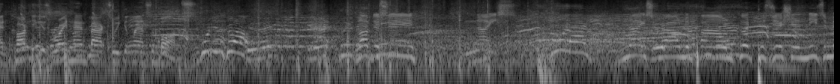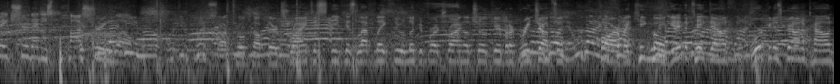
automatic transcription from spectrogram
and cocking his right hand back so he can land some bombs. Love to see. Nice. Nice round and pound, good position. Needs to make sure that he's posturing well. Saw Cro Cop there trying to sneak his left leg through, looking for a triangle choke here, but a great job so far by King Mo getting the takedown, working his ground and pound.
